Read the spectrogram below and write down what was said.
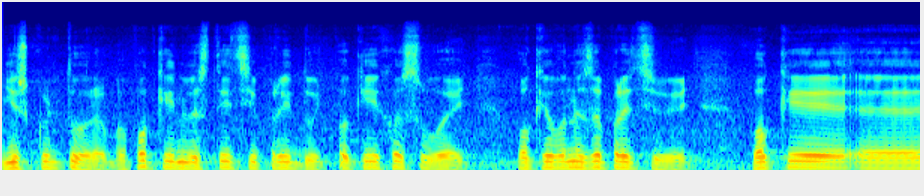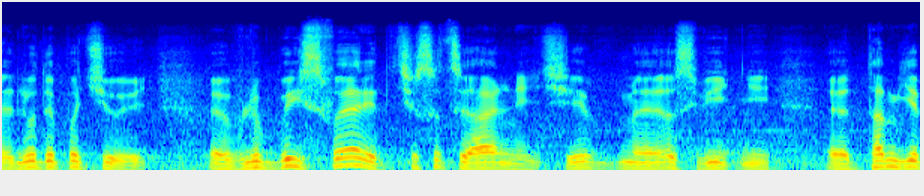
ніж культура. Бо поки інвестиції прийдуть, поки їх освоять, поки вони запрацюють, поки е, люди почують е, в будь-якій сфері, чи соціальній, чи освітній, е, там є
